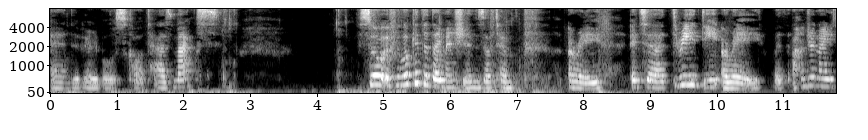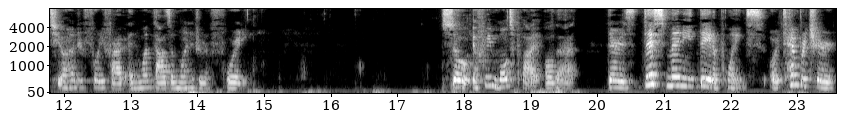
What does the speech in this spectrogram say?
and the variable is called tasmax. So if we look at the dimensions of temp array, It's a 3D array with 192, 145, and 1140. So if we multiply all that, there is this many data points or temperature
